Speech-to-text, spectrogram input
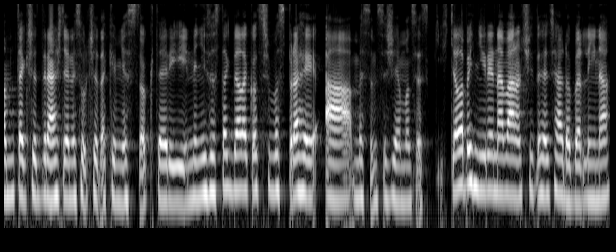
Um, takže Drážďany jsou určitě taky město, který není zase tak daleko třeba z Prahy a myslím si, že je moc hezký. Chtěla bych někdy na Vánoční trhy třeba do Berlína,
